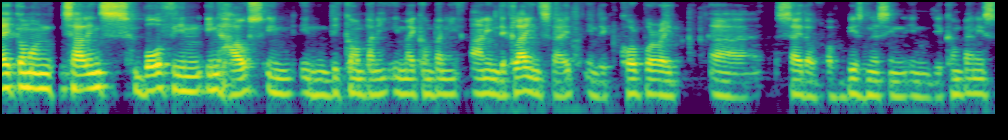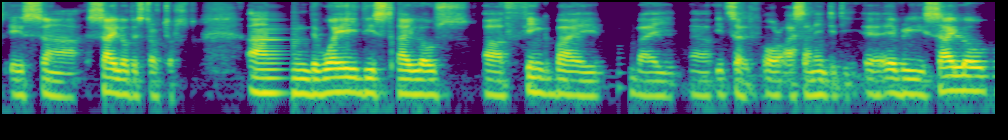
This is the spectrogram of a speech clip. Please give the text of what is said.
a common challenge both in in-house in in the company in my company and in the client side in the corporate uh, side of, of business in in the companies is uh, silo structures. And the way these silos uh, think by by uh, itself or as an entity. Every silo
